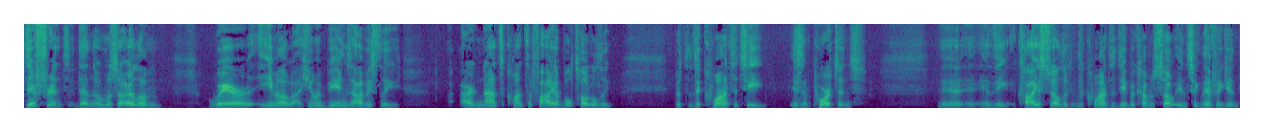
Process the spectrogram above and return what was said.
different than the umus olam, where even though human beings obviously are not quantifiable totally, but the quantity is important. Uh, the Klal the, the quantity becomes so insignificant.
